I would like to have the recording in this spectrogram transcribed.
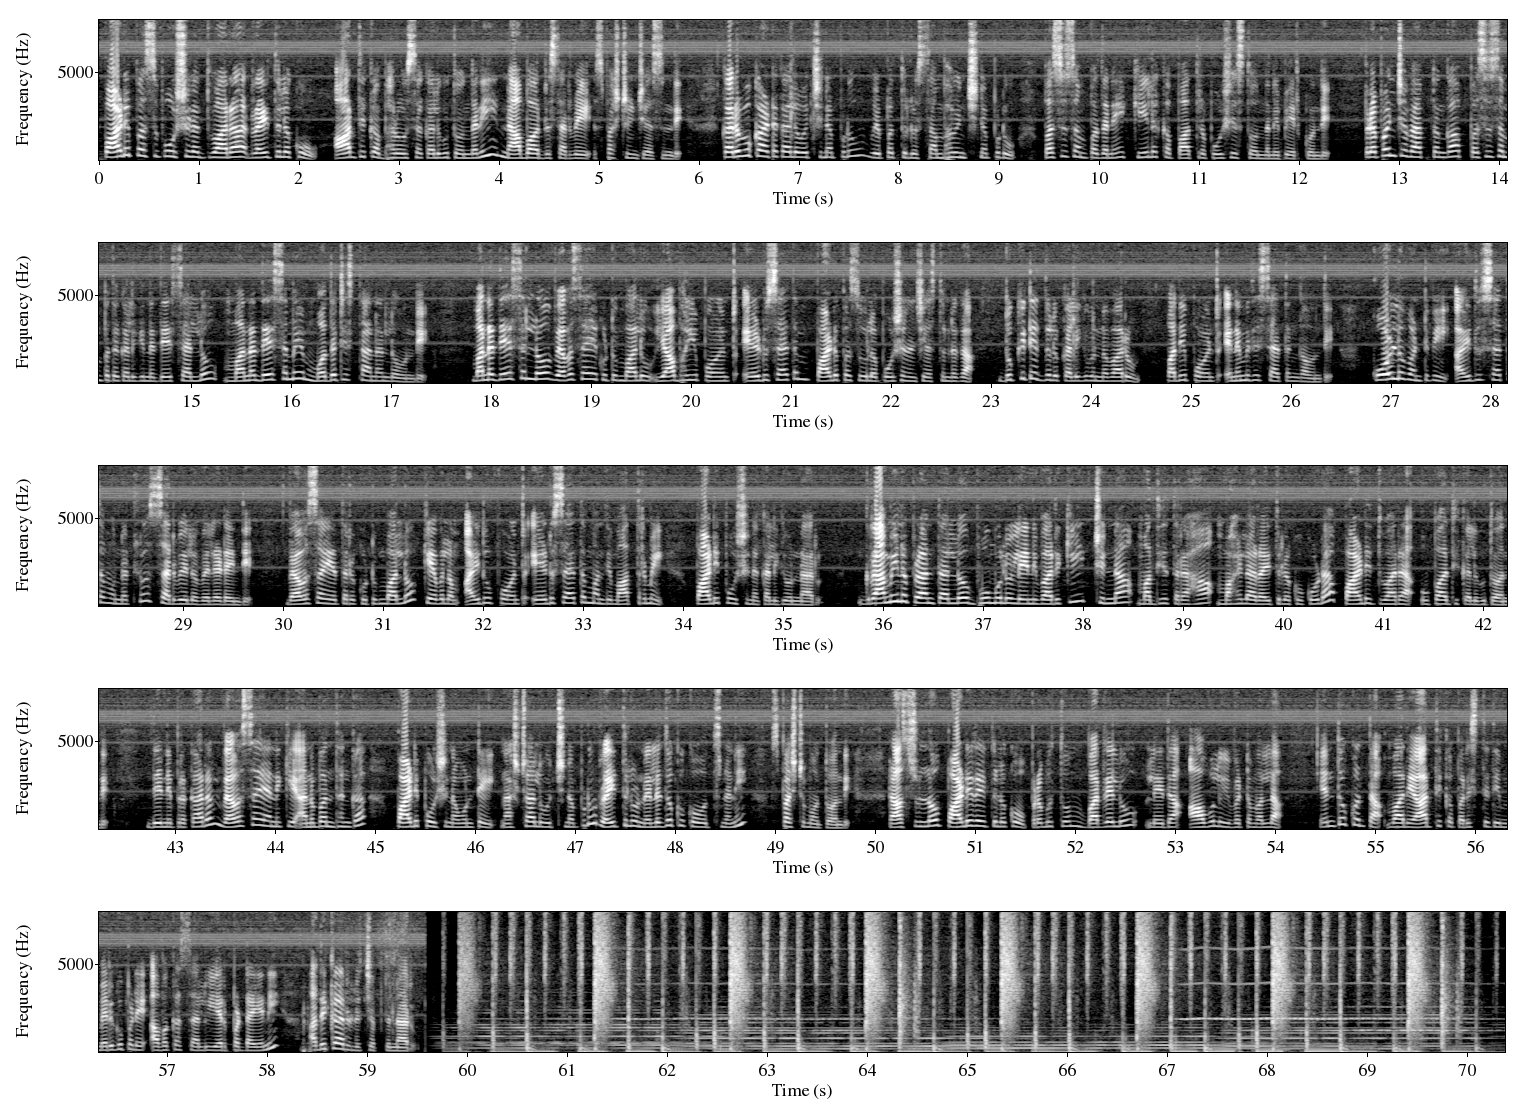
పాడి పశు పోషణ ద్వారా రైతులకు ఆర్థిక భరోసా కలుగుతోందని నాబార్డు సర్వే స్పష్టం చేసింది. కరువు కాటకాలు వచ్చినప్పుడు విపత్తులు సంభవించినప్పుడు పశు సంపదనే కీలక పాత్ర పోషిస్తోందని పేర్కొంది. ప్రపంచవ్యాప్తంగా పశు సంపద కలిగిన దేశాల్లో మన దేశమే మొదటి స్థానంలో ఉంది. మన దేశంలో వ్యవసాయ కుటుంబాలు యాభై పాయింట్ ఏడు శాతం పాడి పశువుల పోషణ చేస్తుండగా దుక్కిటెద్దులు కలిగి ఉన్నవారు పది పాయింట్ ఎనిమిది శాతంగా ఉంది. కోళ్ళు వంటివి ఐదు శాతం ఉన్నట్లు సర్వేలో వెల్లడైంది. వ్యవసాయేతర కుటుంబాల్లో కేవలం ఐదు పాయింట్ ఏడు శాతం మంది మాత్రమే పాడిపోషణ కలిగి ఉన్నారు. గ్రామీణ ప్రాంతాల్లో భూములు లేని వారికి చిన్న మధ్య తరహా మహిళా రైతులకు కూడా పాడి ద్వారా ఉపాధి కలుగుతోంది. దీని ప్రకారం వ్యవసాయానికి అనుబంధంగా పాడి పోషణ ఉంటే నష్టాలు వచ్చినప్పుడు రైతులు నిలదొక్కుకోవచ్చునని స్పష్టమవుతోంది. రాష్ట్రంలో పాడి రైతులకు ప్రభుత్వం బర్రెలు లేదా ఆవులు ఇవ్వటం వల్ల ఎంతో కొంత వారి ఆర్థిక పరిస్థితి మెరుగుపడే అవకాశాలు ఏర్పడ్డాయని అధికారులు చెప్తున్నారు.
